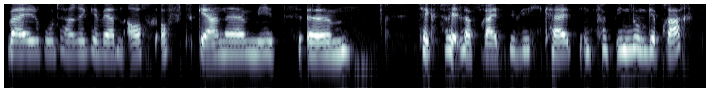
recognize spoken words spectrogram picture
weil Rothaarige werden auch oft gerne mit ähm, sexueller Freizügigkeit in Verbindung gebracht.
